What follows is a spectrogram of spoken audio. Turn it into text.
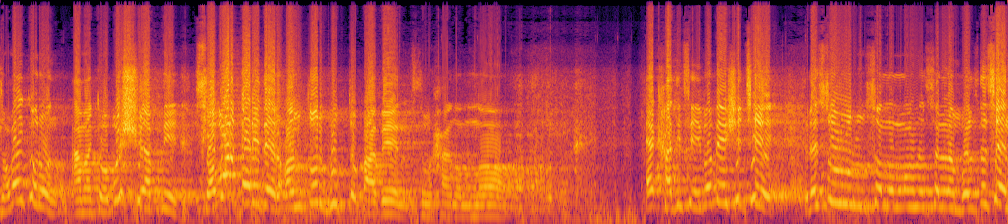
জবাই করুন। আমাকে অবশ্যই আপনি সবরকারীদের অন্তর্ভুক্ত পাবেন, সুবহানাল্লাহ। এক হাদিসে এইভাবে এসেছে রসুল সাল্লাম বলতেছেন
